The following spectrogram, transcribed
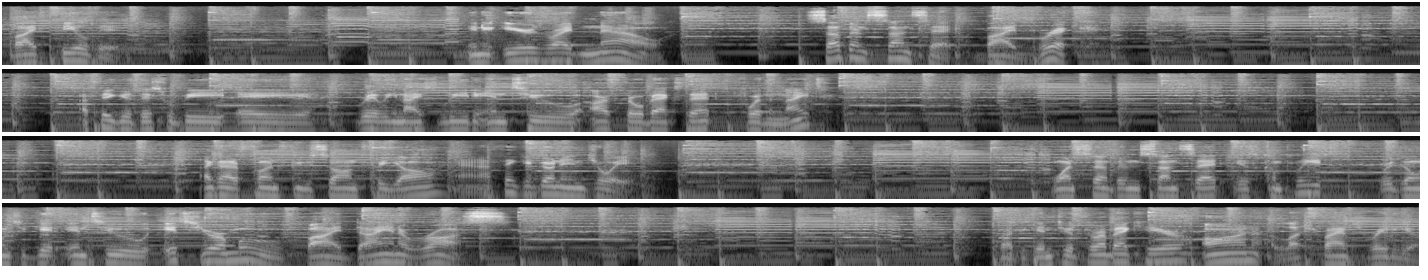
by Fielded. In your ears right now, Southern Sunset by Brick. I figured this would be a really nice lead into our throwback set for the night. I got a fun few songs for y'all, and I think you're gonna enjoy it. Once Southern Sunset is complete, we're going to get into It's Your Move by Diana Ross. About to get into a throwback here on Lush Vibes Radio.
